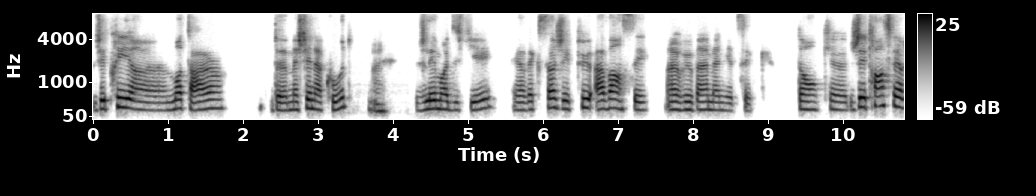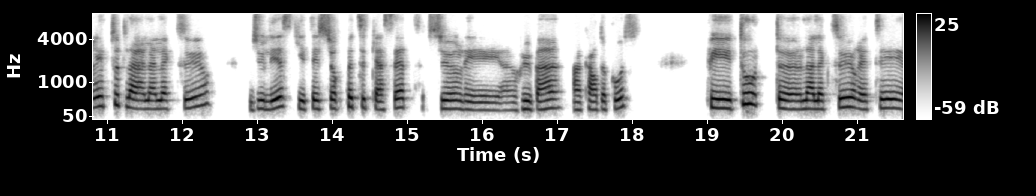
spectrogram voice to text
j'ai pris un moteur de machine à coudre Je l'ai modifié et avec ça, j'ai pu avancer un ruban magnétique. Donc, euh, j'ai transféré toute la, lecture du liste qui était sur petite cassette sur les euh, rubans en quart de pouce. Puis toute euh, la lecture était,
